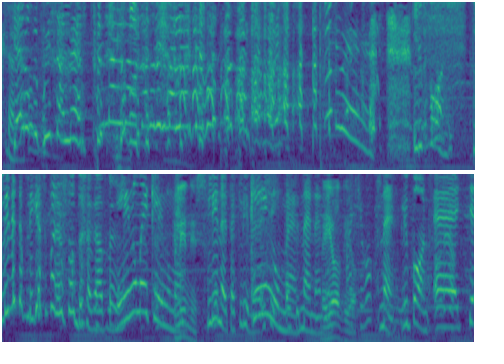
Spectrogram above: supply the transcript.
Ας πηδήξαμε. Χαίρομαι που είσαι alert. Λοιπόν, κλείνετε πληγές του παρελθόντος, αγάπη μου. Κλείνουμε ή κλείνουμε; Κλείνεις. Κλείνετε, κλείνετε. Εσύ, Κλείνουμε. εσύ, ναι, ναι, ναι. Με ιόδιο. Ναι, λοιπόν, ε, και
